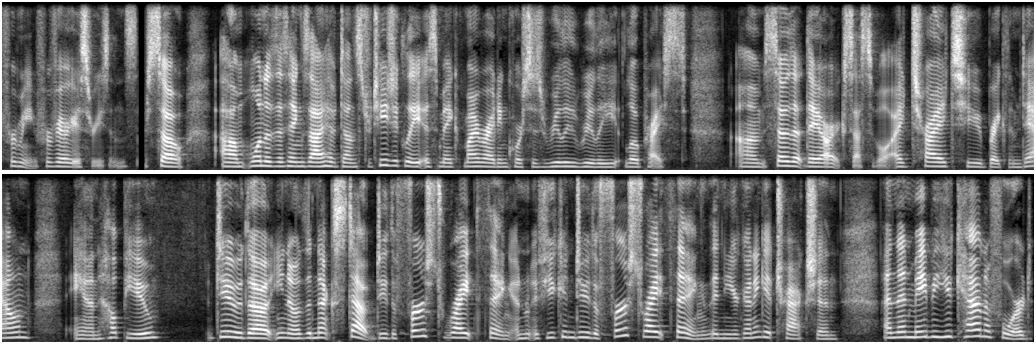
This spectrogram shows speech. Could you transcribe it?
for me for various reasons. So, um, one of the things I have done strategically is make my writing courses really, really low priced um, so that they are accessible. I try to break them down and help you do the you know the next step do the first right thing and if you can do the first right thing then you're going to get traction and then maybe you can afford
